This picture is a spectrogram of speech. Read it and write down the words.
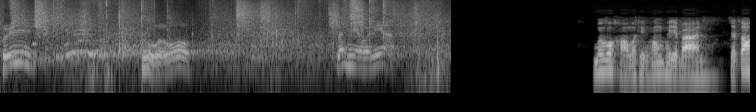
เฮ้ยโอ้โหแล้วเมียวะเนี่ย เมื่อพวกเขามาถึงห้องพยาบาล จะต้อง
